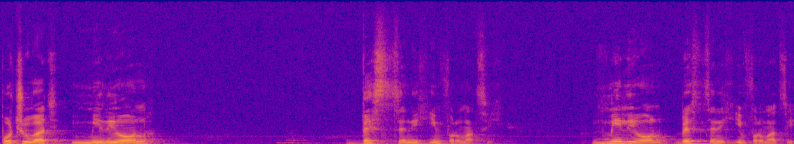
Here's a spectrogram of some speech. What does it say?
Počúvať milión bezcenných informácií. Milión bezcenných informácií.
